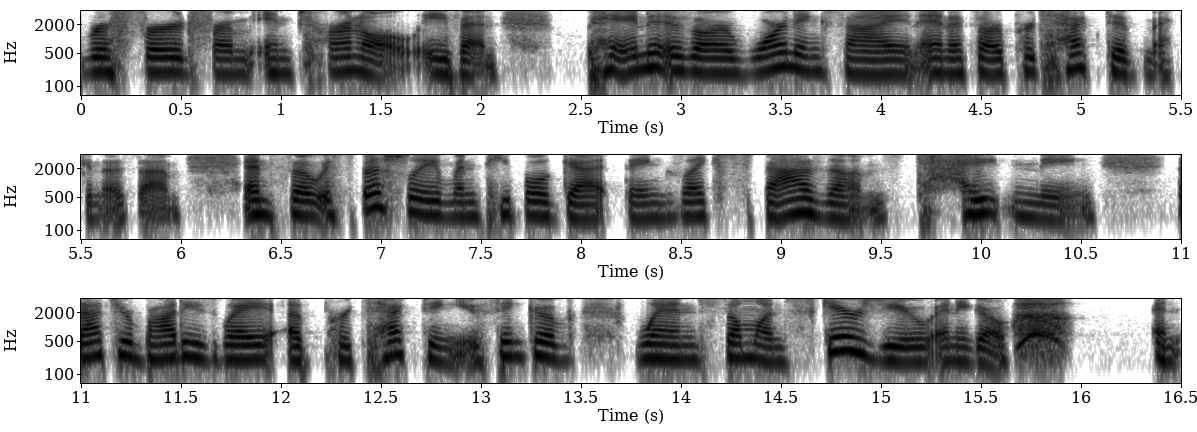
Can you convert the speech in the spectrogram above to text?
referred from internal even pain is our warning sign and it's our protective mechanism. And so, especially when people get things like spasms, tightening, that's your body's way of protecting you. Think of when someone scares you and you go, oh, and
